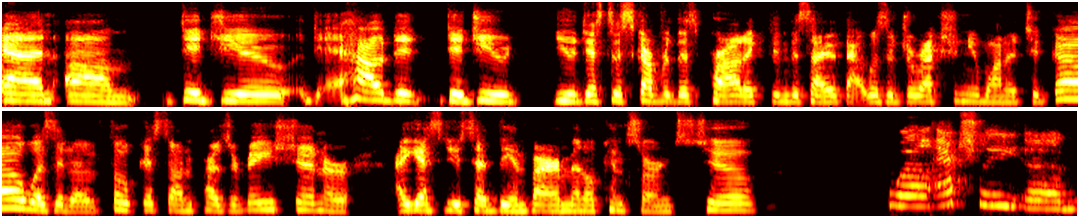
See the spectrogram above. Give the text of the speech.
And um did you how did did you you just discovered this product and decided that was a direction you wanted to go? Was it a focus on preservation or I guess you said the environmental concerns too? Well, actually, um,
